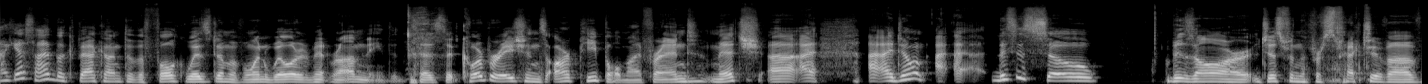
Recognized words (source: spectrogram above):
I guess I'd look back onto the folk wisdom of one Willard Mitt Romney that says that corporations are people, my friend Mitch. Uh, I, I don't. I, I, this is so bizarre just from the perspective of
